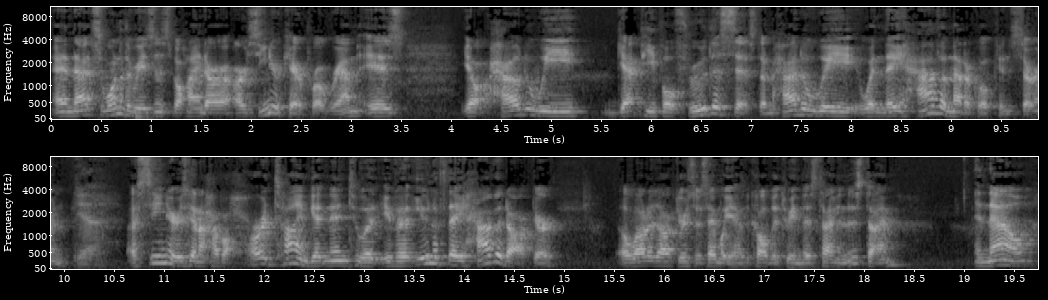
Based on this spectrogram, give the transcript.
And that's one of the reasons behind our, our senior care program is, you know, how do we get people through the system? How do we, when they have a medical concern, yeah a senior is going to have a hard time getting into it, even, even if they have a doctor. A lot of doctors are saying, well, you have to call between this time and this time. And now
